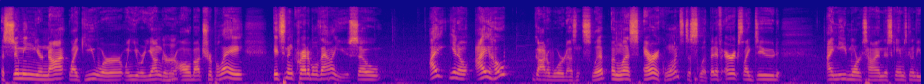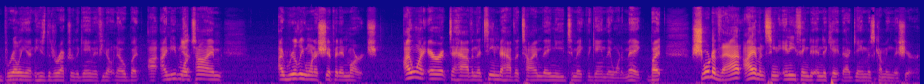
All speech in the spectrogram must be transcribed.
assuming you're not like you were when you were younger, all about AAA, it's an incredible value. So I, you know, I hope God of War doesn't slip unless Eric wants to slip it. If Eric's like, dude, I need more time. This game's going to be brilliant. He's the director of the game, if you don't know, but I, I need more Yep. time. I really want to ship it in March. I want Eric to have and the team to have the time they need to make the game they want to make. But short of that, I haven't seen anything to indicate that game is coming this year.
